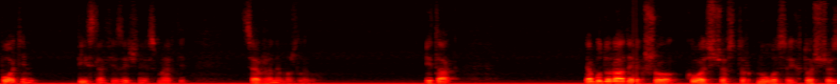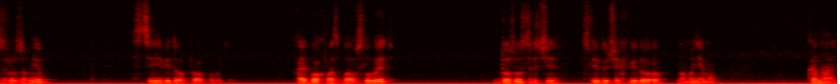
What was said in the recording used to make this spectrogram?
Потім, після фізичної смерті, це вже неможливо. І так, я буду радий, якщо когось щось торкнулося і хтось щось зрозумів з цієї відеопроповіді. Хай Бог вас благословить. До зустрічі в слідуючих відео на моєму каналі.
